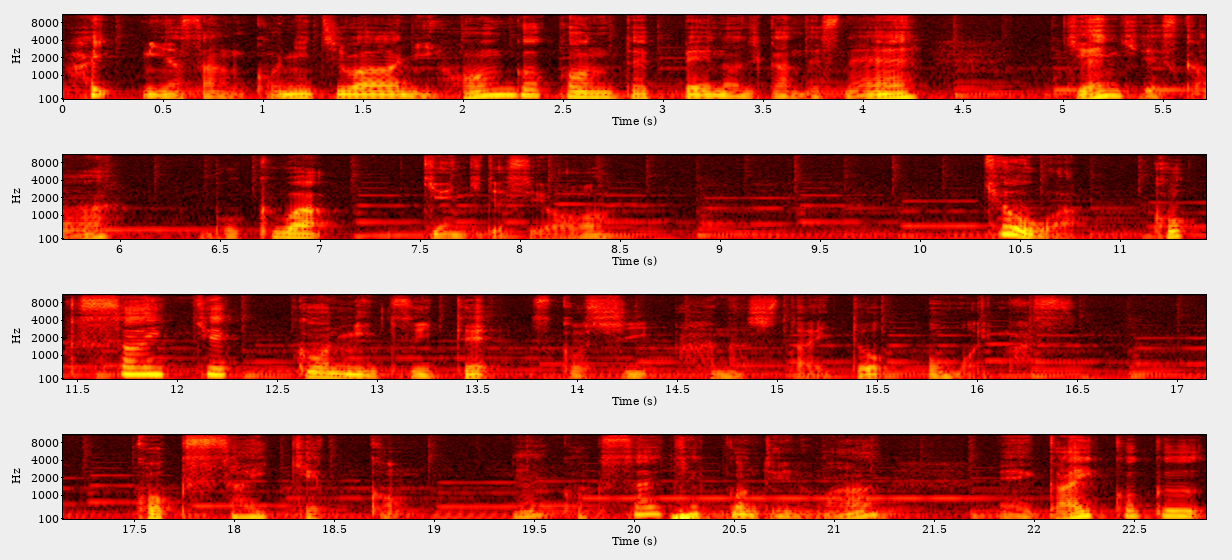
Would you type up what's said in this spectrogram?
はい皆さんこんにちは。日本語コンテッペイの時間ですね。元気ですか？僕は元気ですよ。今日は国際結婚について少し話したいと思います。国際結婚。ね国際結婚というのは、えー外国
